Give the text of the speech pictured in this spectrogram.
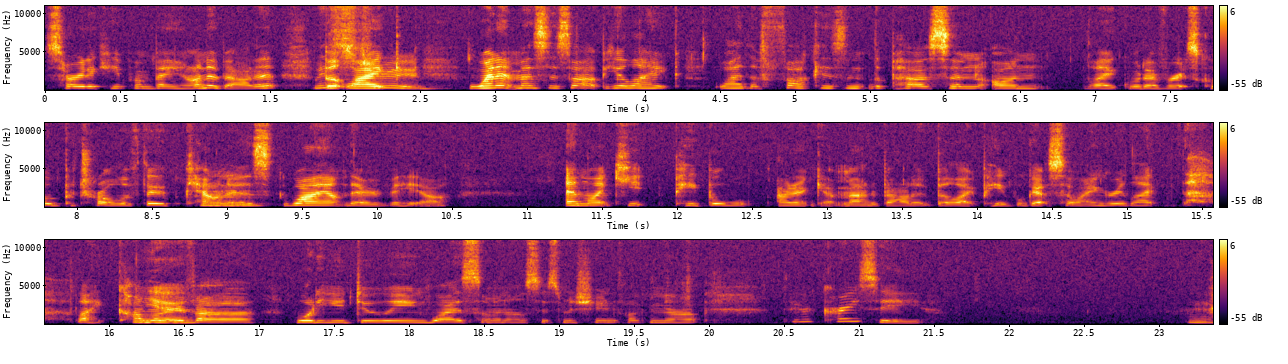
Sorry to keep on banging on about it. It's but, like, true. When it messes up, you're like, why the fuck isn't the person on, like, whatever it's called, patrol of the counters? Mm. Why aren't they over here? And, like, you, people, I don't get mad about it, but, like, people get so angry, like, like, come Yeah. over. What are you doing? Why is someone else's machine fucking up? They're crazy. Yeah.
